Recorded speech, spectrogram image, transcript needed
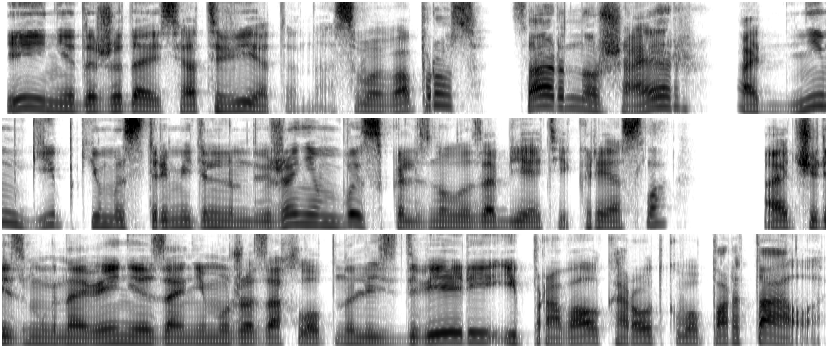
и, не дожидаясь ответа на свой вопрос, царь Ношаэр одним гибким и стремительным движением выскользнул из объятий кресла, а через мгновение за ним уже захлопнулись двери и провал короткого портала,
